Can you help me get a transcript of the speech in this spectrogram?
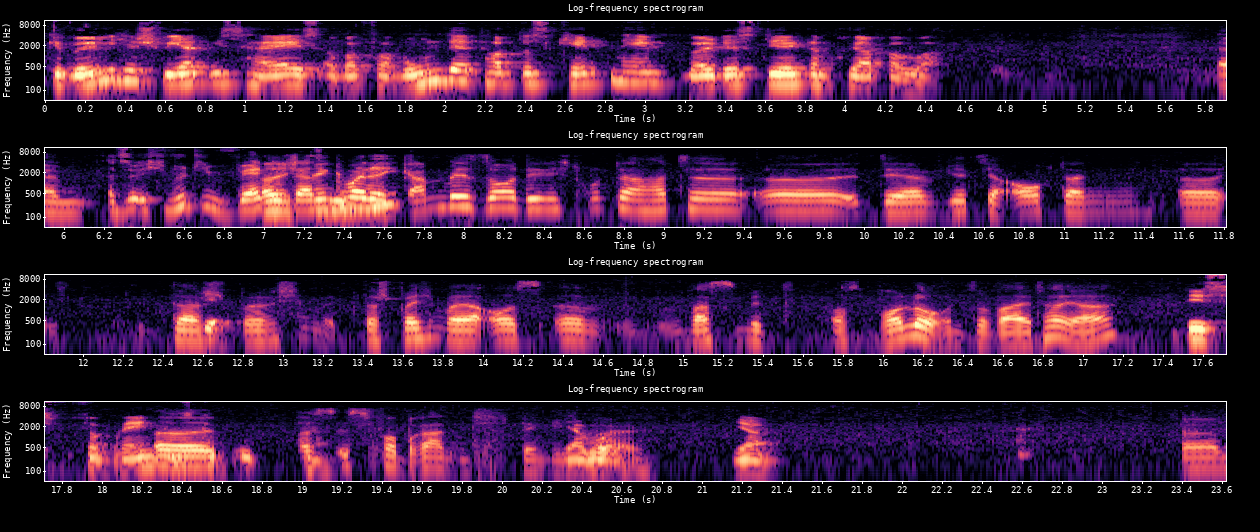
gewöhnliche Schwert ist heiß, aber verwundet hat das Kettenhemd, weil das direkt am Körper war. Ähm, also ich würde ihm, wenn Also ich denke mal, der Gambeson, den ich drunter hatte, äh, der wird ja auch dann, äh, ich, da, Ja. sprechen, da sprechen wir ja aus äh, was mit aus Wolle und so weiter, ja. Das verbrennt das Äh, das ist verbrannt, denke ich Jawohl. mal. Ja. ähm,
